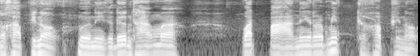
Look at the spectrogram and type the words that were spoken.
นะครับ พี่น้องมือนี้ก็เดินทางมา วัดป่าเนรมิตครับพี่น้อง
